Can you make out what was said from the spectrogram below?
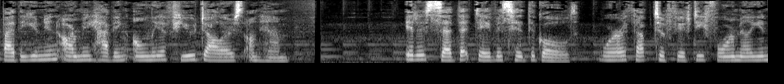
by the Union Army having only a few dollars on him. It is said that Davis hid the gold, worth up to $54 million.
